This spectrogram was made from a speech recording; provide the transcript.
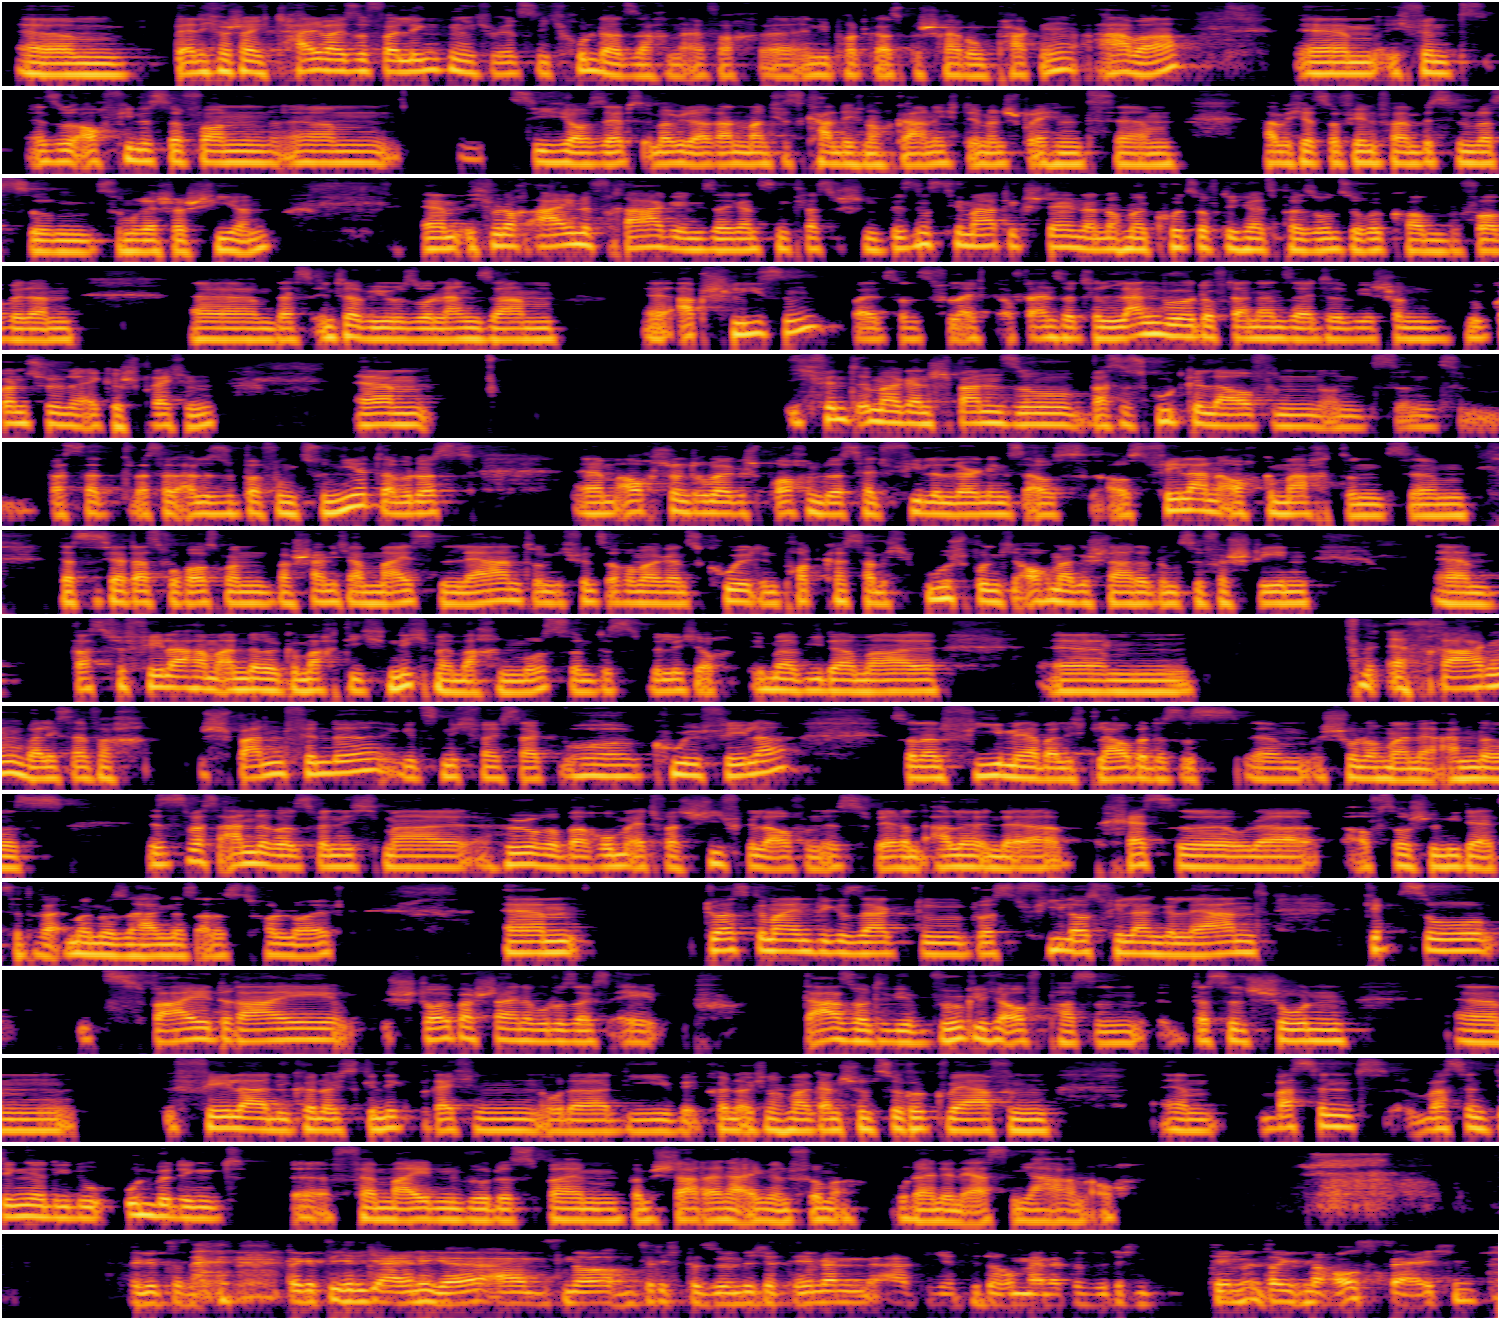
Ähm, werde ich wahrscheinlich teilweise verlinken. Ich will jetzt nicht 100 Sachen einfach äh, in die Podcast-Beschreibung packen, aber ähm, ich finde, also auch vieles davon ähm, ziehe ich auch selbst immer wieder ran. Manches kannte ich noch gar nicht. Dementsprechend ähm, habe ich jetzt auf jeden Fall ein bisschen was zum, zum Recherchieren. Ähm, ich will noch eine Frage in dieser ganzen klassischen Business-Thematik stellen, dann nochmal kurz auf dich als Person zurückkommen, bevor wir dann ähm, das Interview so langsam äh, abschließen, weil es sonst vielleicht auf der einen Seite lang wird, auf der anderen Seite wir schon eine ganz schöne Ecke sprechen. Ähm, ich finde immer ganz spannend, so was ist gut gelaufen und, und was hat, was hat alles super funktioniert. Aber du hast ähm, auch schon drüber gesprochen, du hast halt viele Learnings aus, aus Fehlern auch gemacht und ähm, das ist ja das, woraus man wahrscheinlich am meisten lernt. Und ich finde es auch immer ganz cool. Den Podcast habe ich ursprünglich auch mal gestartet, um zu verstehen, ähm, was für Fehler haben andere gemacht, die ich nicht mehr machen muss. Und das will ich auch immer wieder mal ähm, erfragen, weil ich es einfach spannend finde. Jetzt nicht, weil ich sage, oh, cool Fehler, sondern vielmehr, weil ich glaube, das ist ähm, schon nochmal ein anderes, es ist was anderes, wenn ich mal höre, warum etwas schiefgelaufen ist, während alle in der Presse oder auf Social Media etc. immer nur sagen, dass alles toll läuft. Ähm, du hast gemeint, wie gesagt, du, du hast viel aus Fehlern gelernt. Gibt es so zwei, drei Stolpersteine, wo du sagst, ey, pff, da solltet ihr wirklich aufpassen. Das sind schon ähm, Fehler, die können euch das Genick brechen oder die können euch nochmal ganz schön zurückwerfen. Ähm, was, sind, was sind Dinge, die du unbedingt äh, vermeiden würdest beim, beim Start einer eigenen Firma oder in den ersten Jahren auch? Da gibt es da gibt's sicherlich einige. Das sind auch natürlich persönliche Themen, äh, die jetzt wiederum meine persönlichen Themen, sage ich mal, ausgleichen,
